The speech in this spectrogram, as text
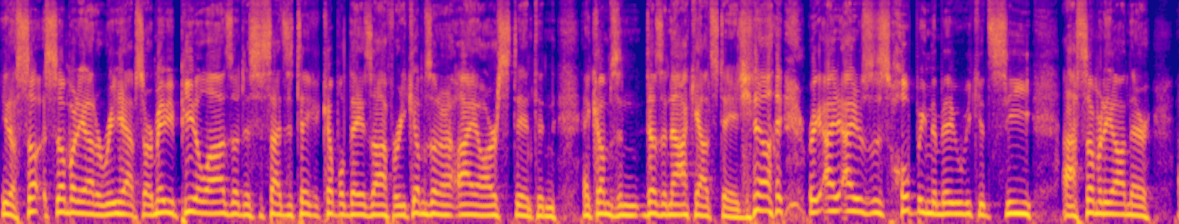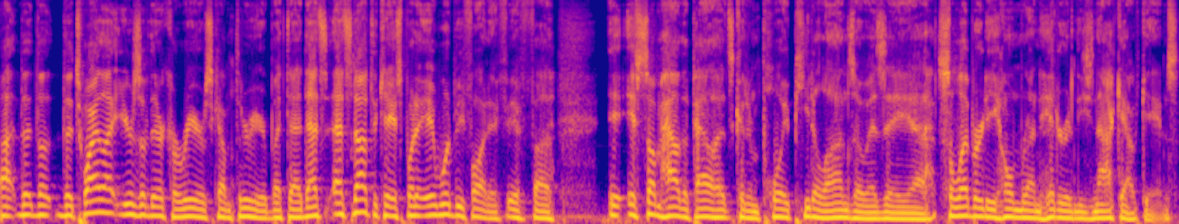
you know, so, somebody out of rehab or maybe Pete Alonso just decides to take a couple days off or he comes on an IR stint and, and comes and does a knockout stage. You know, I, I was just hoping that maybe we could see uh, somebody on their uh, the, the the twilight years of their careers come through here. But uh, that's that's not the case. But it would be fun if if uh, if somehow the Paddleheads could employ Pete Alonso as a uh, celebrity home run hitter in these knockout games.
